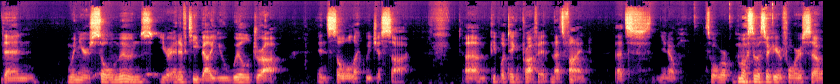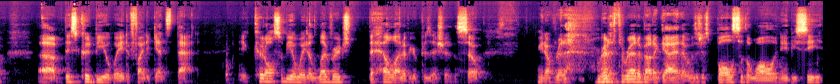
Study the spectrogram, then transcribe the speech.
then when your SOL moons, your NFT value will drop in SOL, like we just saw. Um, people are taking profit, and that's fine. That's you know, that's what we're, most of us are here for. So uh, this could be a way to fight against that. It could also be a way to leverage the hell out of your positions. So, you know, read a, read a thread about a guy that was just balls to the wall in ABC.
